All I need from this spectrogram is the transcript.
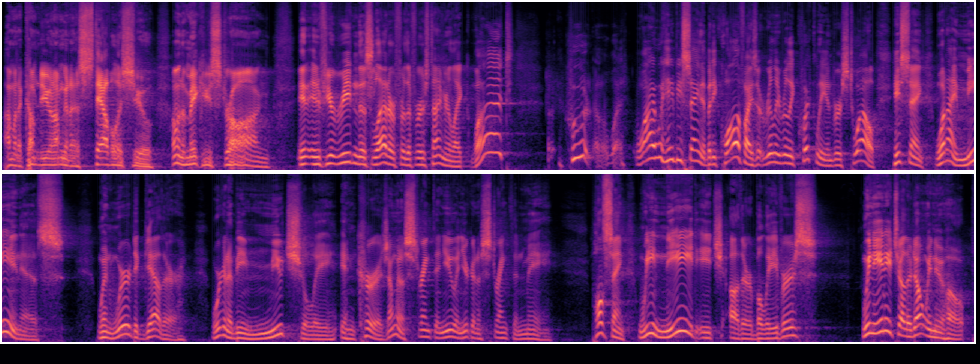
I'm going to come to you and I'm going to establish you. I'm going to make you strong. And if you're reading this letter for the first time, you're like, what? Who, why would he be saying that? But he qualifies it really, really quickly in verse 12. He's saying, What I mean is, when we're together, we're going to be mutually encouraged. I'm going to strengthen you, and you're going to strengthen me. Paul's saying, We need each other, believers. We need each other, don't we, New Hope?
